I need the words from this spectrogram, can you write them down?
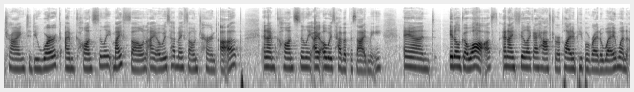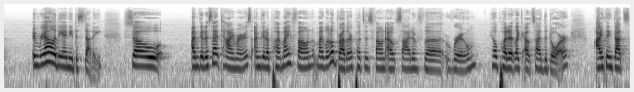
trying to do work. I'm constantly, my phone, I always have my phone turned up and I'm constantly, I always have it beside me and it'll go off. And I feel like I have to reply to people right away when in reality, I need to study. So I'm going to set timers. I'm going to put my phone, my little brother puts his phone outside of the room. He'll put it like outside the door. I think that's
